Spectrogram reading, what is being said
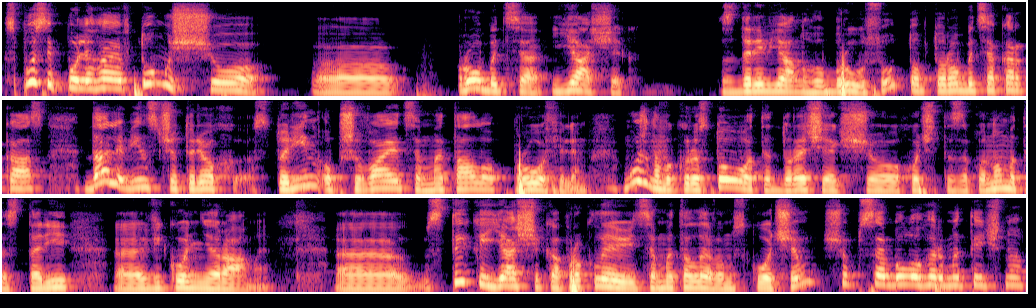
Спосіб полягає в тому, що е, робиться ящик з дерев'яного брусу, тобто робиться каркас. Далі він з чотирьох сторін обшивається металопрофілем. Можна використовувати, до речі, якщо хочете зекономити старі е, віконні рами. Е, Стики ящика проклеюються металевим скотчем, щоб все було герметично.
